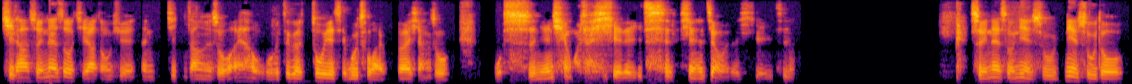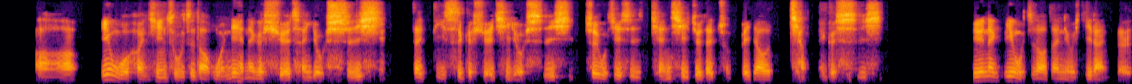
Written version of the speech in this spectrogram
其他，所以那时候其他同学很紧张的说：“哎呀，我这个作业写不出来。”我在想说，我十年前我就写了一次，现在叫我再写一次。所以那时候念书，念书都啊、呃，因为我很清楚知道，我念那个学程有实习，在第四个学期有实习，所以我其实前期就在准备要抢那个实习。因为那，因为我知道在纽西兰的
